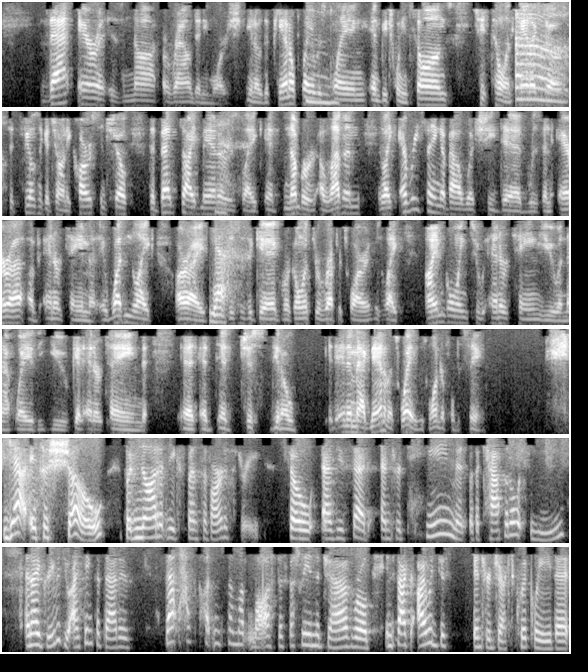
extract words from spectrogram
that era is not around anymore. She, you know, the piano player mm. was playing in between songs. She's telling uh. anecdotes. It feels like a Johnny Carson show. The bedside manner is like at number 11. Like everything about what she did was an era of entertainment. It wasn't like, all right, yes. this is a gig. We're going through repertoire. It was like, I'm going to entertain you in that way that you get entertained. It, it, it just, you know, in a magnanimous way. It was wonderful to see. Yeah, it's a show, but not at the expense of artistry. So, as you said, entertainment with a capital E. And I agree with you. I think that that is that has gotten somewhat lost, especially in the jazz world. In fact, I would just interject quickly that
